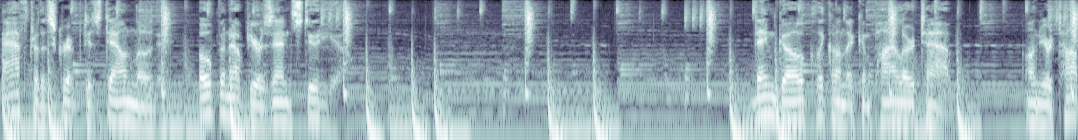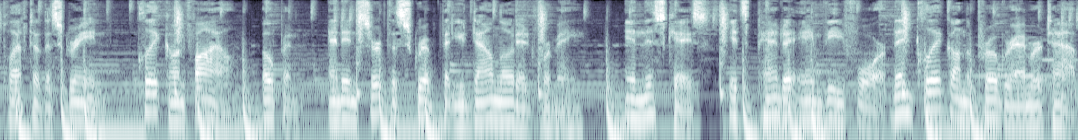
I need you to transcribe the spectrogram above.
After the script is downloaded, open up your Zen Studio. Then go click on the Compiler tab. On your top left of the screen, click on File, Open, and insert the script that you downloaded for me. In this case, it's Panda AIM v4. Then click on the Programmer tab,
